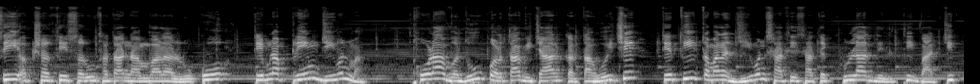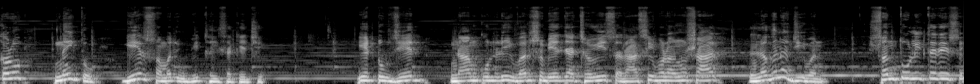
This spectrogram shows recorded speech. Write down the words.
સી અક્ષરથી શરૂ થતા નામવાળા લોકો તેમના પ્રેમ જીવનમાં થોડા વધુ પડતા વિચાર કરતા હોય છે તેથી તમારા જીવનસાથી સાથે ખુલ્લા દિલથી વાતચીત કરો, નહીં તો ગેરસમજ ઊભી થઈ શકે છે. એ ટુ ઝેડ નામ કુંડળી વર્ષ બે હજાર છવ્વીસ રાશિફળ અનુસાર લગ્ન જીવન સંતુલિત રહેશે,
